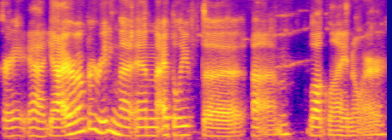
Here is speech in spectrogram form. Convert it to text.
Great. Yeah. Yeah. I remember reading that in, I believe, the um, log line or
